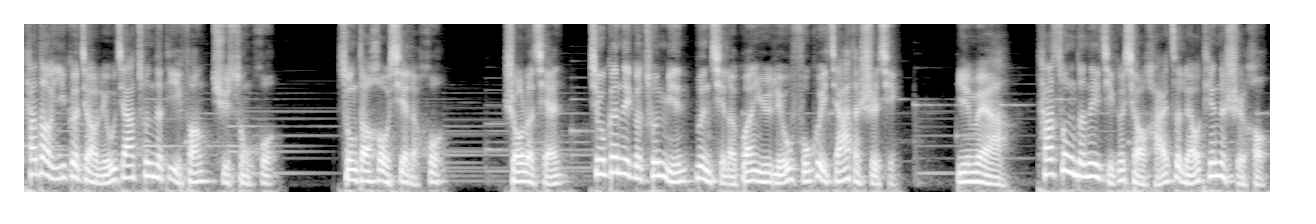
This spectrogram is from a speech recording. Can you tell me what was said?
他到一个叫刘家村的地方去送货，送到后卸了货，收了钱，就跟那个村民问起了关于刘福贵家的事情。因为啊，他送的那几个小孩子聊天的时候，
